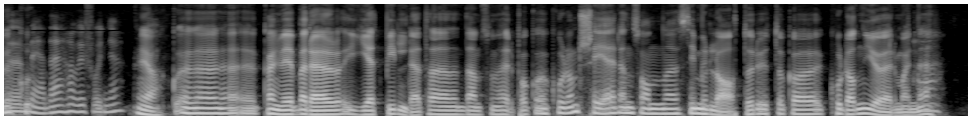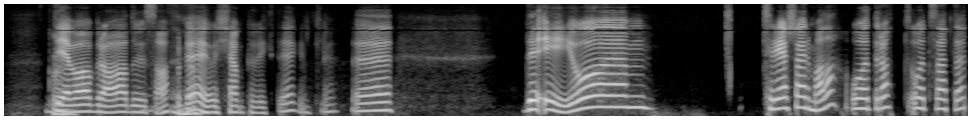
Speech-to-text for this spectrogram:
ko- med det, har vi funnet. Ja, eh, Kan vi bare gi et bilde til dem som hører på? Hvordan ser en sånn eh, simulator ut, og hvordan gjør man det? Hvordan? Det var bra du sa, for det er jo kjempeviktig, egentlig. Eh, Det er jo tre skjermer, da, og et ratt og et sete.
